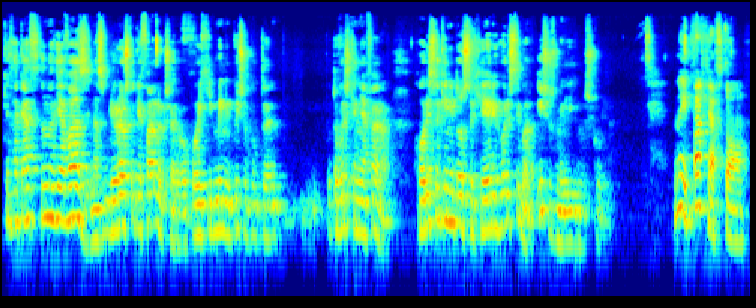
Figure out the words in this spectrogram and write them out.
και θα κάθεται να διαβάζει, να συμπληρώσει το κεφάλαιο, ξέρω εγώ, που έχει μείνει πίσω που το, που το βρίσκει ενδιαφέρον. Χωρίς το κινητό στο χέρι, χωρίς τίποτα. σω με λίγη μουσικούλα. Ναι, υπάρχει αυτό.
